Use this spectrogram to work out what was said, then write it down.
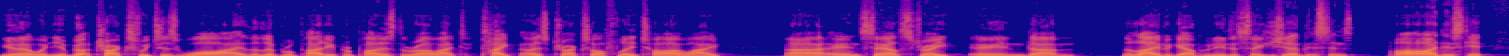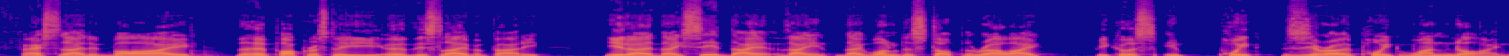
you know, when you've got trucks, which is why the Liberal Party proposed the railway to take those trucks off Leach Highway uh, and South Street, and um, the Labor government see, you know, this is, oh, I just get fascinated by the hypocrisy of this Labor Party you know, they said they they they wanted to stop the railway because it point zero point one nine,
